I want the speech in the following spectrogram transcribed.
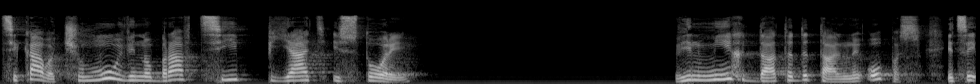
цікаво, чому він обрав ці п'ять історій? Він міг дати детальний опис. І цей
